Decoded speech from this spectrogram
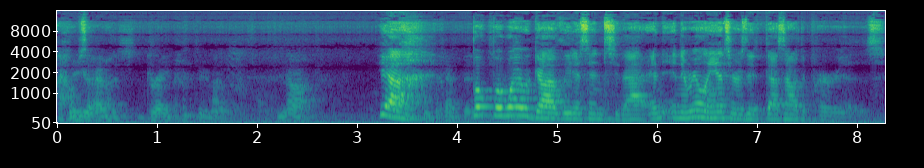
I hope you so. have the strength to not. Yeah, but but why would God lead us into that? And and the real answer is that that's not what the prayer is.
